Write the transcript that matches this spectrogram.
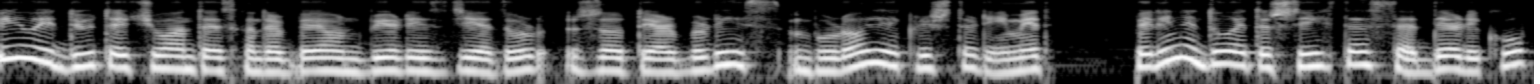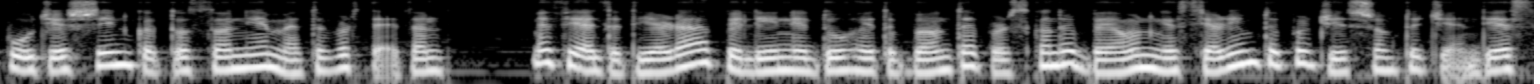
Piu i dytë e quante Skënderbeun bir i zgjedhur, zot i Arbërisë, mburojë e krishterimit, Pelini duhej të shihte se deri ku puqeshin këto thënie me të vërtetën. Me fjalë të tjera, Pelini duhej të bënte për Skënderbeun një sqarim të përgjithshëm të gjendjes.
